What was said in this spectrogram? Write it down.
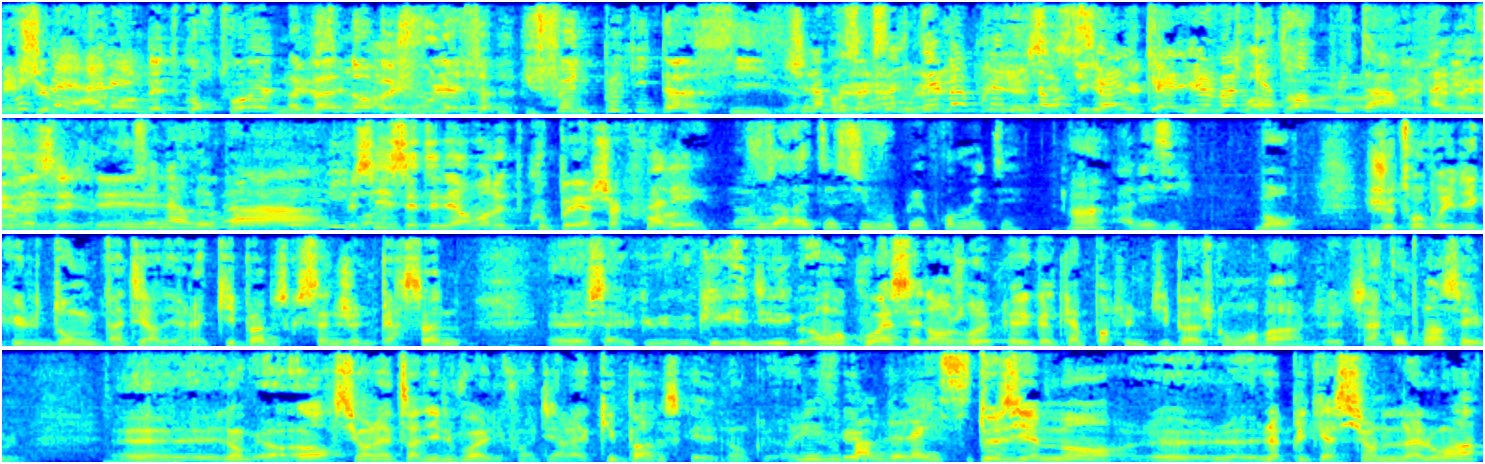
mais je vous demande d'être courtois Ah laisser non, bah je vous laisse. Je fais une petite incise. J'ai l'impression que c'est le débat présidentiel qui a lieu 24 heures plus tard. Allez, vous, vous énervez pas. Mais si, c'est énervant d'être coupé à chaque fois. Allez, vous arrêtez s'il vous plaît, promettez. Hein Allez-y. Bon, je trouve ridicule donc d'interdire la kippa parce que ça ne gêne personne. Euh, ça- en quoi c'est dangereux que quelqu'un porte une kippa Je comprends pas. C'est incompréhensible. Euh, donc, or, si on interdit le voile, il faut interdire la kippa, ce qui est donc Lui ridicule. vous parle de laïcité. Deuxièmement, euh, l'application de la loi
